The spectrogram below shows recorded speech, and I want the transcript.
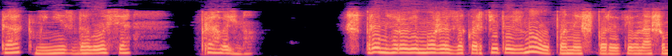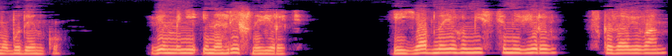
Так мені здалося правильно. Шпрингерові може закортіти знову понишпорити в нашому будинку. Він мені і на гріш не вірить. І я б на його місці не вірив, сказав Іван.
